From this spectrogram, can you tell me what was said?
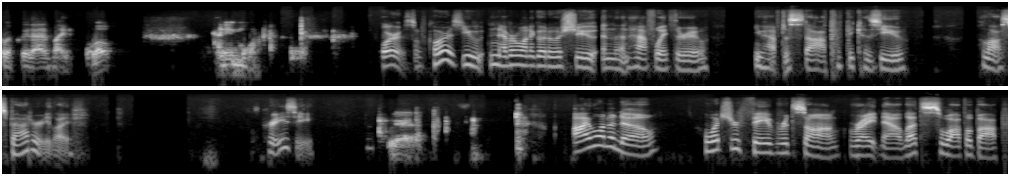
quickly that I'm like, well, I need more. Of course, of course. You never want to go to a shoot and then halfway through you have to stop because you lost battery life. It's crazy. Yeah. I want to know what's your favorite song right now? Let's swap a bop.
